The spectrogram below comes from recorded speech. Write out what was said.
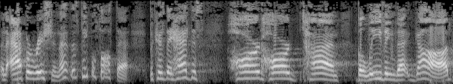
an apparition. That, that, people thought that because they had this hard, hard time believing that God,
